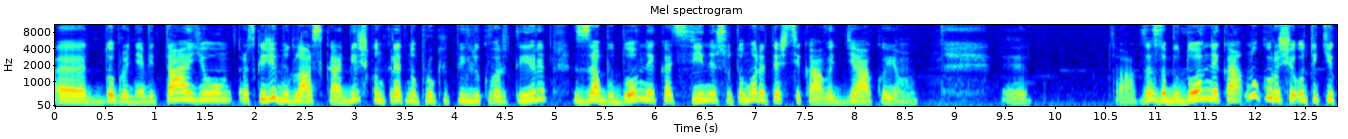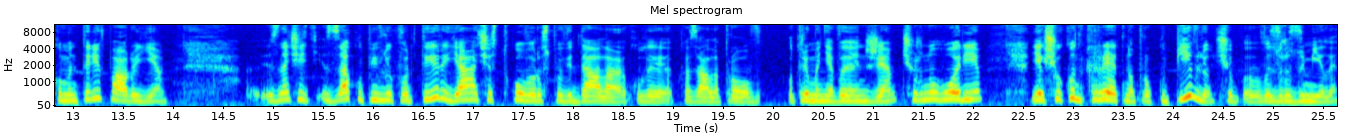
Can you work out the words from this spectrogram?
Е, Доброго дня, вітаю. Розкажіть, будь ласка, більш конкретно про купівлю квартири, забудовника, ціни, сутомори теж цікавить. Дякую. Е, Так, за забудовника. Ну, коротше, отакі коментарі пару є. Значить, за купівлю квартири я частково розповідала, коли казала про отримання ВНЖ в Чорногорії. Якщо конкретно про купівлю, щоб е, ви зрозуміли,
